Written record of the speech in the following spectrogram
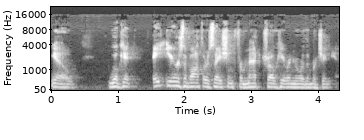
You know, we'll get eight years of authorization for Metro here in Northern Virginia.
